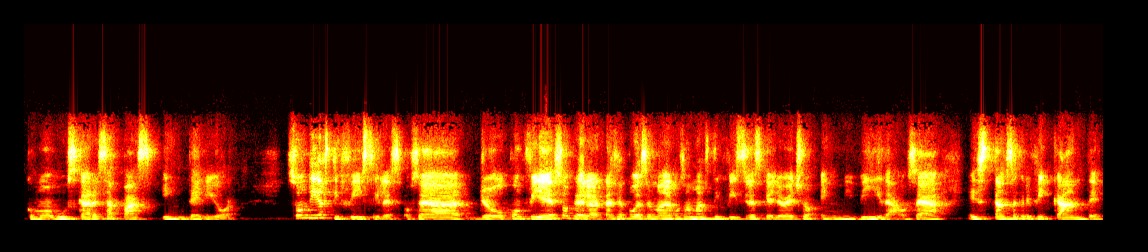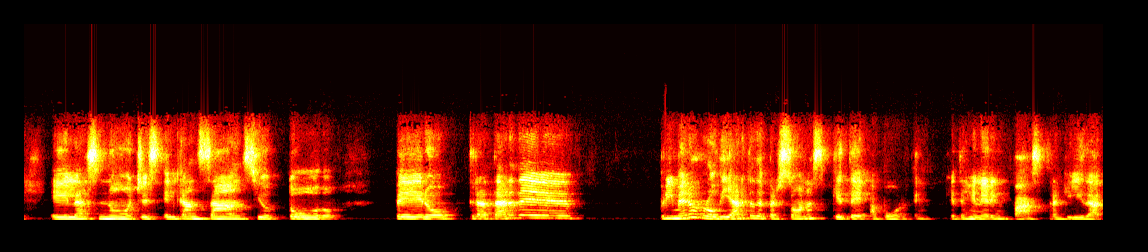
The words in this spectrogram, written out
como buscar esa paz interior son días difíciles. O sea, yo confieso que la lactancia puede ser una de las cosas más difíciles que yo he hecho en mi vida. O sea, es tan sacrificante, eh, las noches, el cansancio, todo. Pero tratar de, primero, rodearte de personas que te aporten, que te generen paz, tranquilidad.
